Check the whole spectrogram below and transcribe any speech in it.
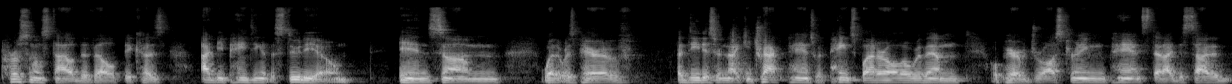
personal style developed because I'd be painting at the studio in some whether it was a pair of Adidas or Nike track pants with paint splatter all over them, or a pair of drawstring pants that I decided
